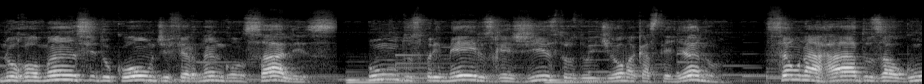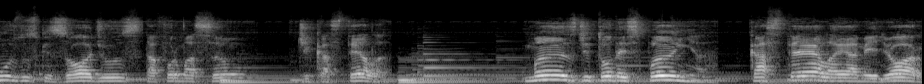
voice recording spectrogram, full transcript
No romance do conde Fernão Gonçalves, um dos primeiros registros do idioma castelhano, são narrados alguns dos episódios da formação de Castela. Mas de toda a Espanha, Castela é a melhor,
